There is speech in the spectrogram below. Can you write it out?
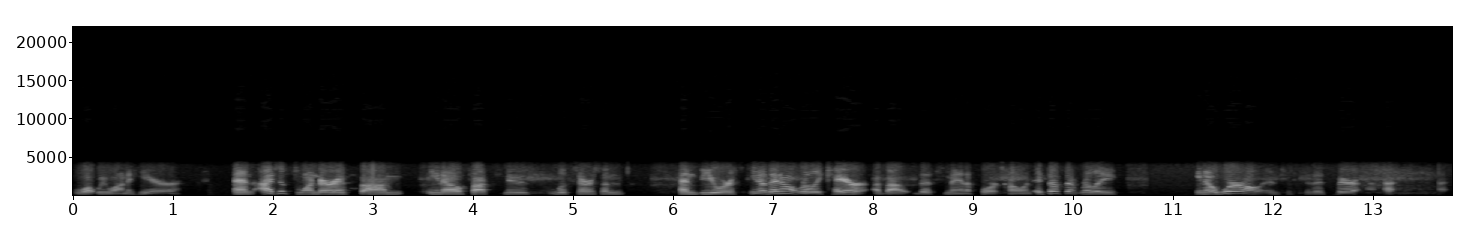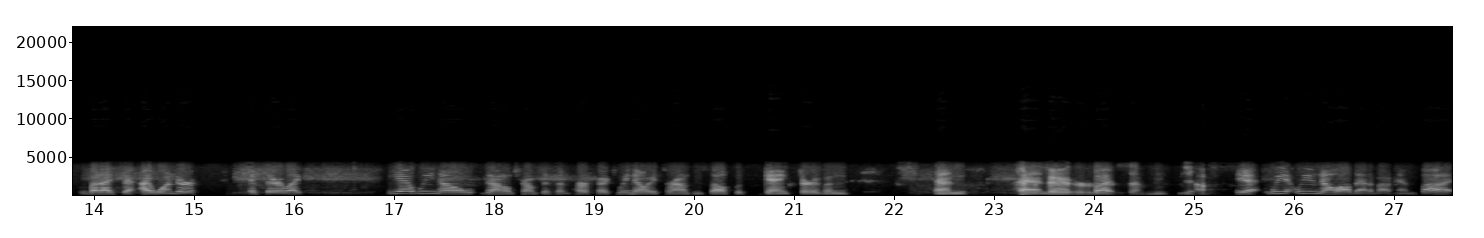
what we want to hear, and I just wonder if, um, you know, Fox News listeners and and viewers, you know, they don't really care about this Manafort Cohen. It doesn't really, you know, we're all interested. It's very, I, but I th- I wonder if they're like, yeah, we know Donald Trump isn't perfect. We know he surrounds himself with gangsters and and and uh, but and yeah. yeah, we we know all that about him, but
